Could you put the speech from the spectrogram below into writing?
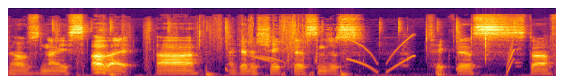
That was nice. Alright, uh, I gotta shake this and just take this stuff.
